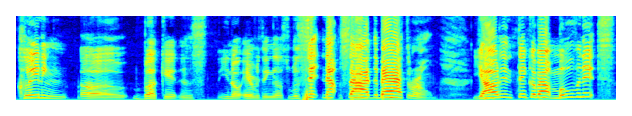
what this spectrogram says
cleaning uh bucket and you know everything else was sitting outside the bathroom. Y'all didn't think about moving it?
